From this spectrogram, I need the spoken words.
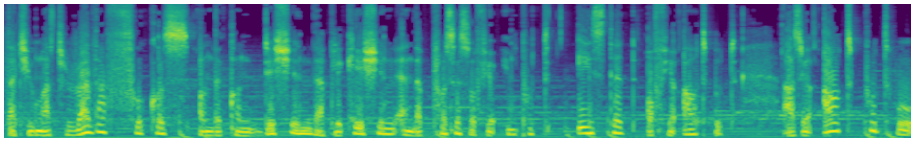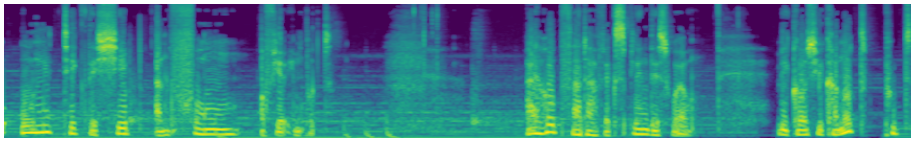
that you must rather focus on the condition, the application and the process of your input instead of your output as your output will only take the shape and form of your input. I hope that I've explained this well because you cannot put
